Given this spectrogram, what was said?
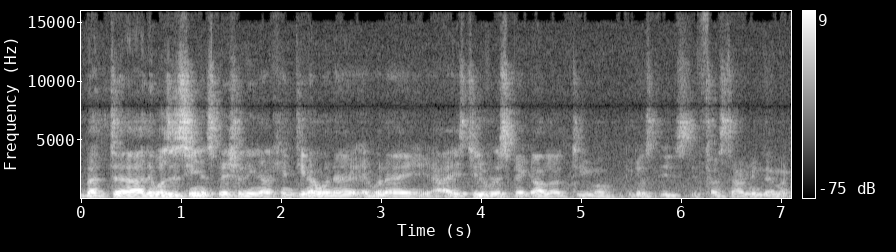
But uh, there was a scene, especially in Argentina, when I when I I still respect a lot Timo because this is the first time in Denmark.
